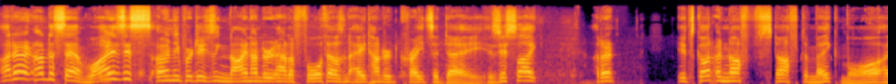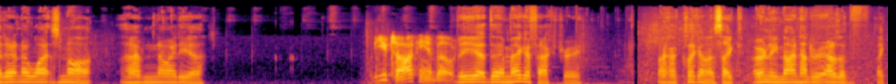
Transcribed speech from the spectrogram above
I don't understand. Why is this only producing 900 out of 4,800 crates a day? Is this like I don't it's got enough stuff to make more. I don't know why it's not. I have no idea. what are you talking about? The uh, the mega factory. Like I click on it, it's like only 900 out of like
